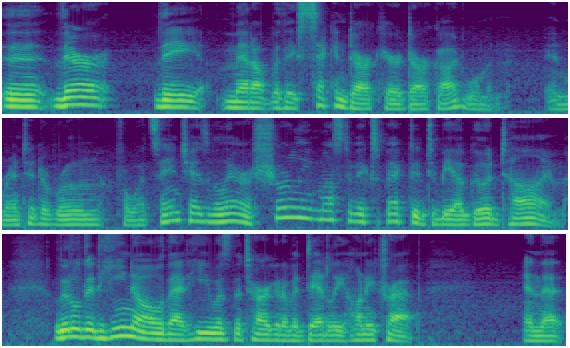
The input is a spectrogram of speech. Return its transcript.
Uh, there they met up with a second dark haired, dark eyed woman and rented a room for what Sanchez Valera surely must have expected to be a good time. Little did he know that he was the target of a deadly honey trap and that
